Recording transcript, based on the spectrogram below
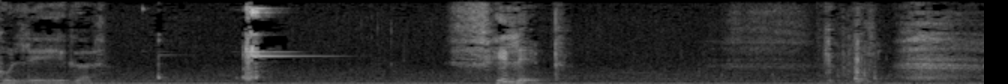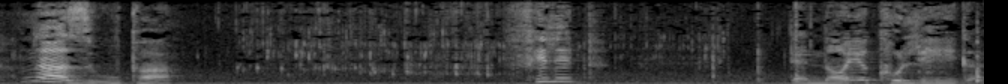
Kollege. Philipp. Na super. Philipp, der neue Kollege.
